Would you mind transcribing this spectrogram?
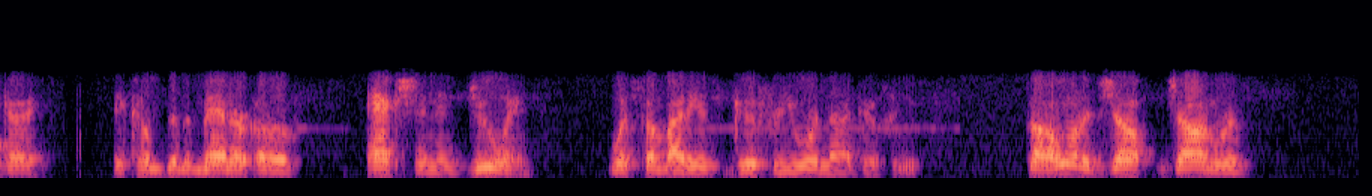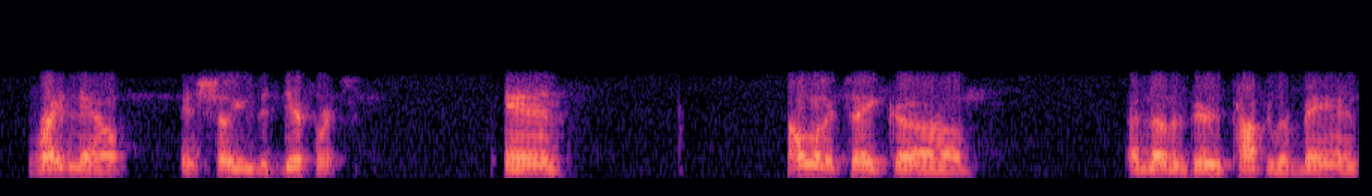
Okay? It comes in the manner of action and doing what somebody is good for you or not good for you. So I want to jump genres right now and show you the difference. And I want to take uh, another very popular band.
